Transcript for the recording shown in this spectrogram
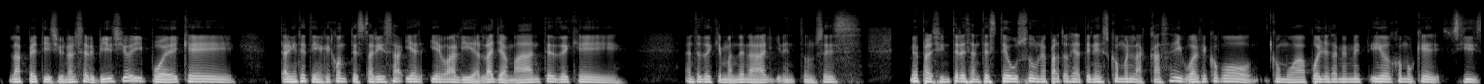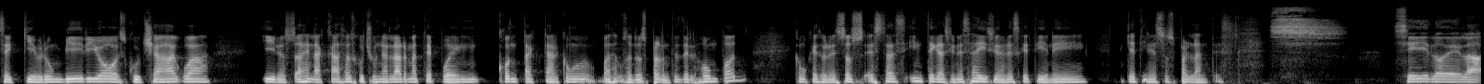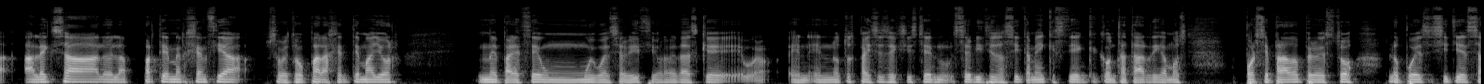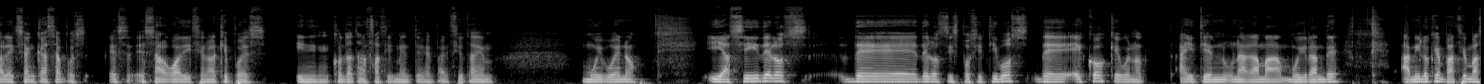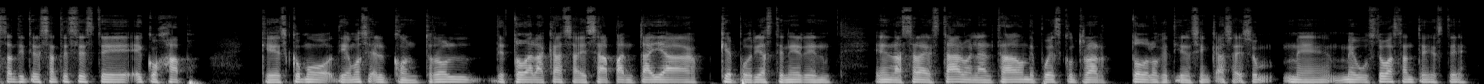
la petición al servicio y puede que alguien te tenga que contestar y, y, validar la llamada antes de que antes de que manden a alguien. Entonces, me pareció interesante este uso de un aparato que ya tienes como en la casa, igual que como, como Apple ya también metido como que si se quiebra un vidrio o escucha agua y no estás en la casa o escucha una alarma, te pueden contactar como usando los parlantes del HomePod, como que son estos, estas integraciones adicionales que tiene, que tiene estos parlantes. Sí, lo de la Alexa, lo de la parte de emergencia, sobre todo para gente mayor, me parece un muy buen servicio. La verdad es que, bueno, en, en otros países existen servicios así también que se tienen que contratar, digamos, por separado, pero esto lo puedes, si tienes Alexa en casa, pues es, es algo adicional que puedes contratar fácilmente. Me pareció también muy bueno. Y así de los, de, de los dispositivos de Echo, que bueno, ahí tienen una gama muy grande. A mí lo que me pareció bastante interesante es este Echo Hub, que es como, digamos, el control de toda la casa, esa pantalla que podrías tener en, en la sala de estar o en la entrada donde puedes controlar todo lo que tienes en casa. Eso me, me gustó bastante este,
